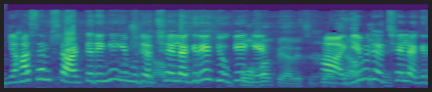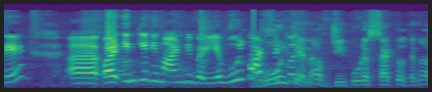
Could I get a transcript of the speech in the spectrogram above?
यहाँ से हम स्टार्ट करेंगे ये मुझे अच्छे लग रहे हैं क्योंकि ये हाँ ये मुझे अच्छे लग रहे हैं। और इनकी डिमांड भी बढ़ी है। वूल कॉट वूल के ना जी पूरा सेट होता है ना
